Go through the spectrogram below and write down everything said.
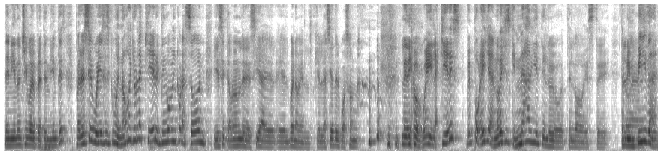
teniendo un chingo de pretendientes, pero ese güey es así como de, no, yo la quiero y tengo buen corazón. Y ese cabrón le decía, el, bueno, el que le hacía del guasón, le dijo, güey, ¿la quieres? Ve por ella, no dejes que nadie te lo, te lo, este, te lo impida.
